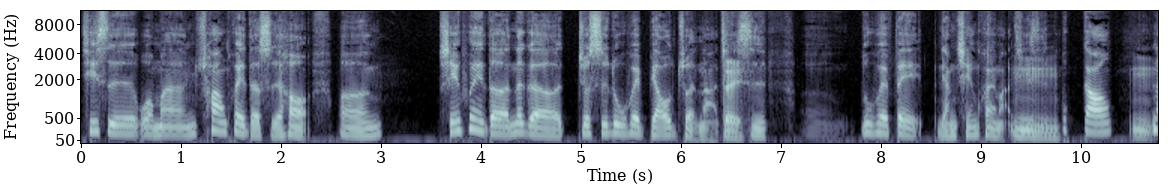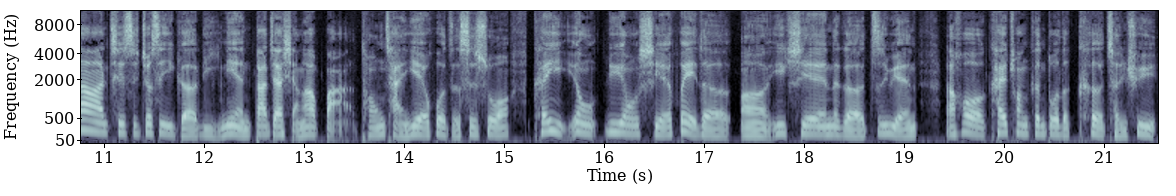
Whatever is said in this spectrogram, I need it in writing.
其实我们创会的时候，嗯，协会的那个就是入会标准啊，其实，嗯，入会费两千块嘛，其实不高，嗯，那其实就是一个理念，大家想要把同产业或者是说可以用利用协会的呃一些那个资源，然后开创更多的课程去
